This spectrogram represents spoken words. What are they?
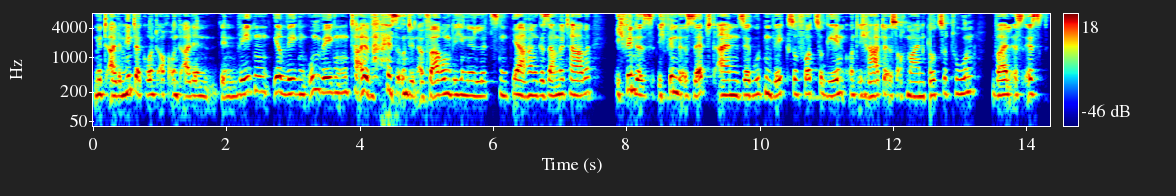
mit all dem Hintergrund auch und all den, den Wegen, Irrwegen, Umwegen teilweise und den Erfahrungen, die ich in den letzten Jahren gesammelt habe. Ich finde es, ich finde es selbst einen sehr guten Weg, so vorzugehen und ich rate es auch meinen so zu tun, weil es ist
